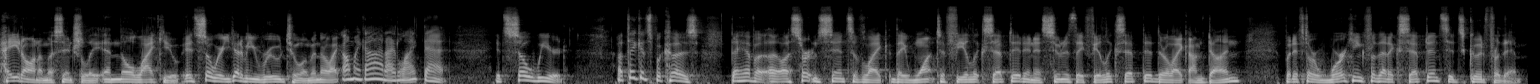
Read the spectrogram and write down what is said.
hate on them essentially, and they'll like you. It's so weird. You got to be rude to them, and they're like, "Oh my god, I like that." It's so weird. I think it's because they have a, a certain sense of like they want to feel accepted, and as soon as they feel accepted, they're like, "I'm done." But if they're working for that acceptance, it's good for them.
